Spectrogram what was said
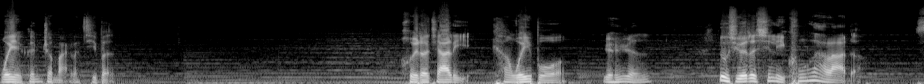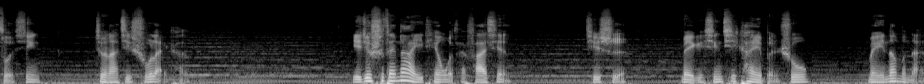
我也跟着买了几本。回到家里看微博、人人，又觉得心里空落落的，索性。就拿起书来看，也就是在那一天，我才发现，其实每个星期看一本书没那么难。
